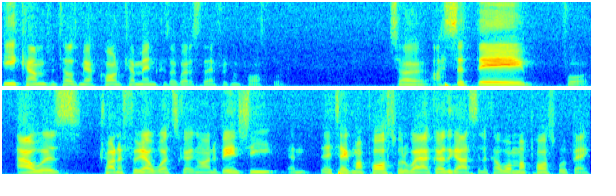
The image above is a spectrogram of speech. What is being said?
He comes and tells me I can't come in because I've got a South African passport. So I sit there for hours trying to figure out what's going on. Eventually, and they take my passport away. I go to the guy. I say, "Look, I want my passport back."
